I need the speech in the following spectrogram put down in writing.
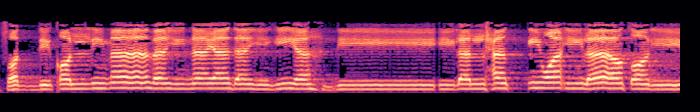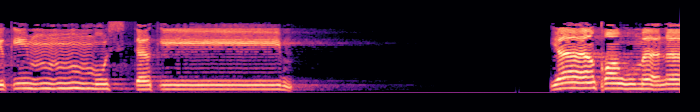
مصدقا لما بين يديه يهدي إلى الحق وإلى طريق مستقيم. يا قومنا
